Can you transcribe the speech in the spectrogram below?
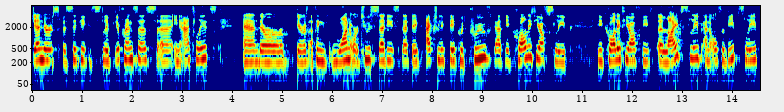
gender specific sleep differences uh, in athletes and there are there's i think one or two studies that they actually they could prove that the quality of sleep the quality of the uh, light sleep and also deep sleep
